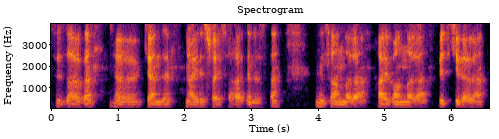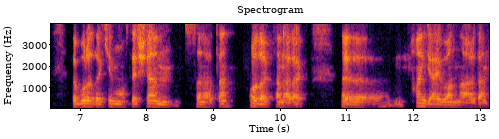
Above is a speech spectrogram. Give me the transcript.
sizler de e, kendi aile çay saatinizde insanlara, hayvanlara, bitkilere ve buradaki muhteşem sanata odaklanarak hangi hayvanlardan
